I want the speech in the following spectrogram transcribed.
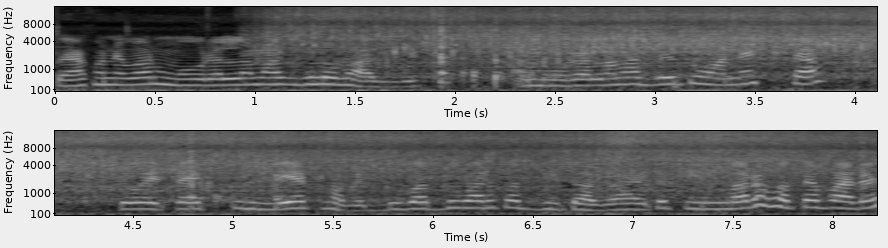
তো এখন এবার মৌরাল্লা মাছগুলো ভাজবো। আর মৌরাল্লা মাছ যেহেতু অনেকটা তো এটা একটু লেট হবে দুবার দুবার করে দিতে হবে হয়তো তিনবারও হতে পারে।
